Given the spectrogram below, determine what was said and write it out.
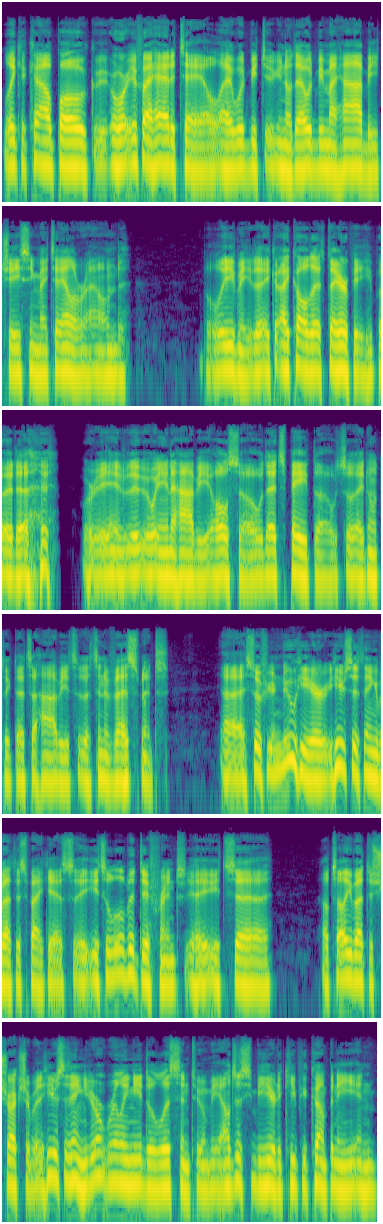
like a cowpoke, or if I had a tail, I would be, you know, that would be my hobby, chasing my tail around. Believe me, I call that therapy, but, uh, or in, in a hobby also. That's paid though, so I don't think that's a hobby. It's, that's an investment. Uh, so if you're new here, here's the thing about this podcast. It's a little bit different. Uh, it's, uh, I'll tell you about the structure, but here's the thing. You don't really need to listen to me. I'll just be here to keep you company and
